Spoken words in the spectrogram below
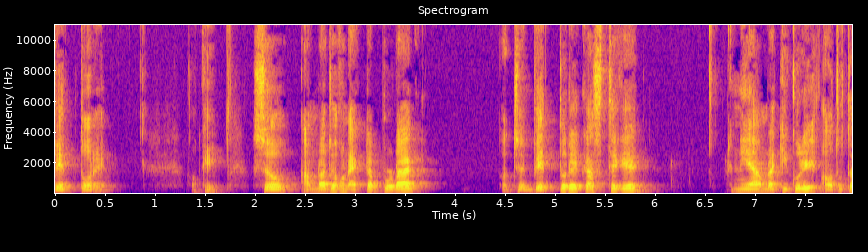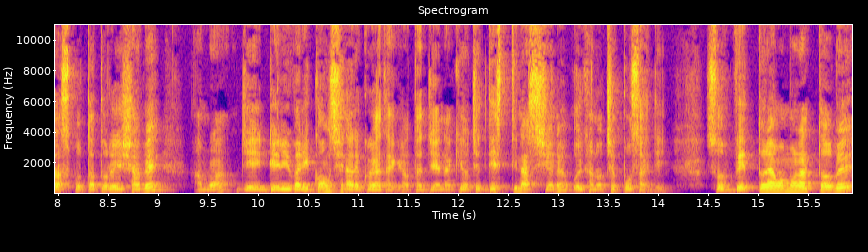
বেত্তরে ওকে সো আমরা যখন একটা প্রোডাক্ট হচ্ছে বেত্তরের কাছ থেকে নিয়ে আমরা কি করি? অততাস অতটাস্পত্তাতরে হিসাবে আমরা যে ডেলিভারি কনসিনারে করে থাকি, অর্থাৎ যে নাকি হচ্ছে ডেস্টিনেশনে ওইখানে হচ্ছে পৌঁছায় দিই। সো বেত্তরে আমার রাখতে হবে,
